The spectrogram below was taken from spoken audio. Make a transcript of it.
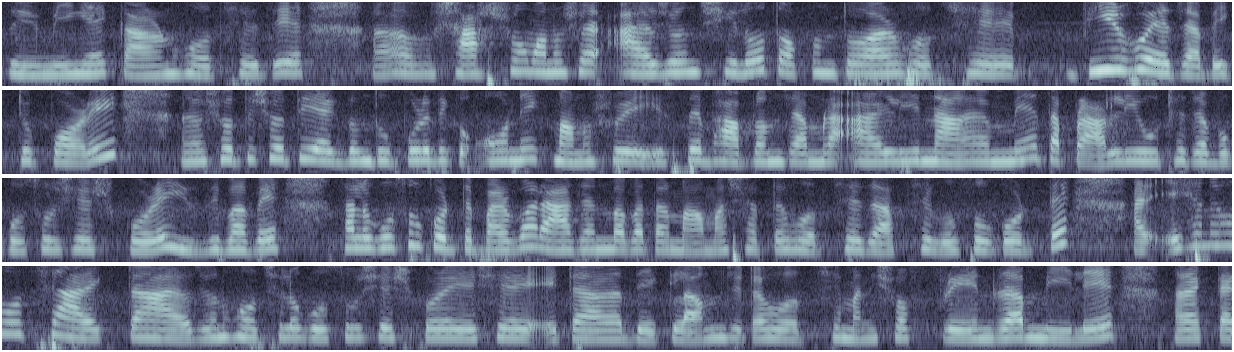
সুইমিংয়ে কারণ হচ্ছে যে সাতশো মানুষের আয়োজন ছিল, তখন তো আর হচ্ছে ভিড় হয়ে যাবে একটু পরে। সত্যি সত্যি একদম দুপুরের দিকে অনেক মানুষ হয়ে এসে ভাবলাম যে আমরা আর্লি নামে, তারপর আর্লি উঠে যাব গোসল শেষ করে ইজিভাবে তাহলে গোসল করতে পারব। আর আজান বাবা তার মামার সাথে হচ্ছে যাচ্ছে গোসল করতে। আর এখানে হচ্ছে আরেকটা আয়োজন হচ্ছিল গোসল শেষ করে এসে এটা দেখলাম, যেটা হচ্ছে মানে সব ফ্রেন্ডরা মিলে তারা একটা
